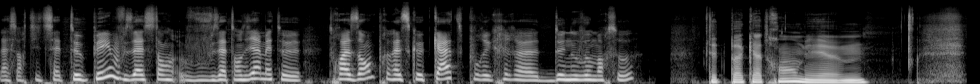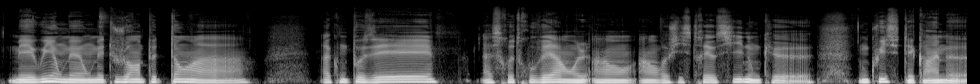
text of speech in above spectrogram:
la sortie de cette EP. Vous vous, attendiez à mettre trois ans, presque quatre, pour écrire de nouveaux morceaux? Peut-être pas quatre ans, mais mais oui, on met, on met toujours un peu de temps à, à composer, à se retrouver, à, enregistrer aussi. Donc, euh, donc oui, c'était quand même. Euh,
